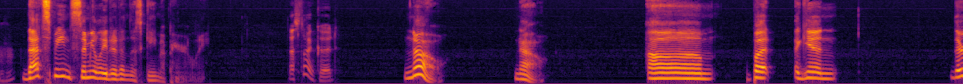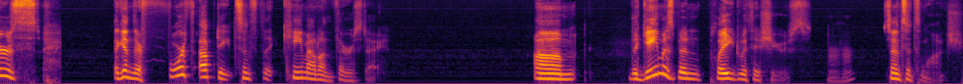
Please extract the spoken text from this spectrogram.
Mhm. that's being simulated in this game apparently That's not good. no. No. Um but again there's again their fourth update since it came out on Thursday. Um the game has been plagued with issues hmm since its launch.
